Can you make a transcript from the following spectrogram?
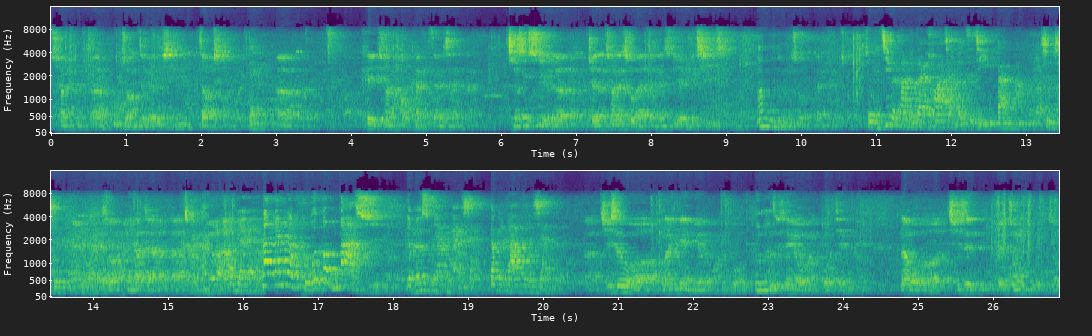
穿呃古装这个型造型，对，呃可以穿好看，真的是很难。其实是觉得觉得穿得出来，真的是有一个气质，嗯，不错，感觉。所以基本上你在夸奖了自己一番嘛，是不是？说大家大家 OK，那担任活动大使有没有什么样的感想要跟大家分享的？呃，其实我 online game 也有玩过，嗯，之前有玩过天堂。那我其实对中国中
